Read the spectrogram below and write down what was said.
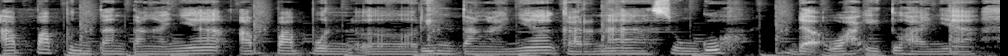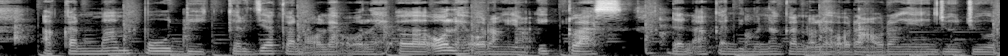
apa pun tantangannya apa pun e, rintangannya karena sungguh dakwah itu hanya akan mampu dikerjakan oleh oleh uh, oleh orang yang ikhlas dan akan dimenangkan oleh orang-orang yang jujur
